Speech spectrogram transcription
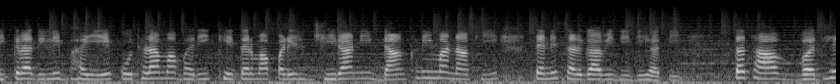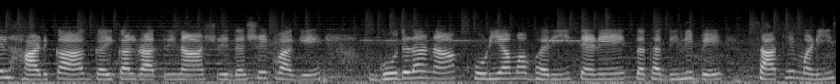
દીકરા દિલીપભાઈએ કોથળામાં ભરી ખેતરમાં પડેલ જીરાની ડાંખણીમાં નાખી તેને સળગાવી દીધી હતી. તથા વધેલ હાડકા ગઈકાલ રાત્રિના આશરે દસેક વાગે ગોદડાના ખોડિયામાં ભરી તેણે તથા દિલીપે સાથે મળી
